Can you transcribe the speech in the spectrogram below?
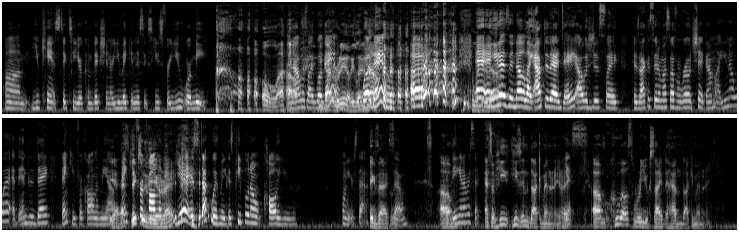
Um, you can't stick to your conviction. Are you making this excuse for you or me? oh wow! And I was like, well, damn. real. He well, out. damn. Uh, He and, and he doesn't know. Like after that day, I was just like, because I consider myself a real chick, and I'm like, you know what? At the end of the day, thank you for calling me out. Yeah, thank you for you, calling. right? Yeah, it stuck with me because people don't call you on your stuff. Exactly. So, Um, vegan ever since. And so he he's in the documentary, right? Yes. Um, who else were you excited to have in the documentary?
